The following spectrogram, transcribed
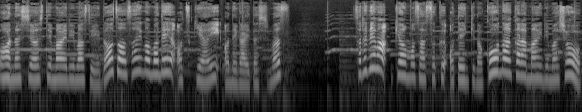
お話をしてまいりますどうぞ最後までお付き合いお願いいたします。それでは今日も早速お天気のコーナーから参りましょう。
